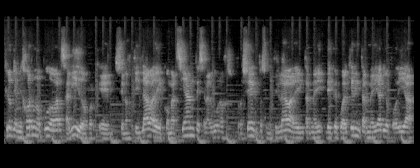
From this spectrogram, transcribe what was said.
creo que mejor no pudo haber salido, porque se nos tildaba de comerciantes en algunos proyectos, se nos tildaba de, de que cualquier intermediario podía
